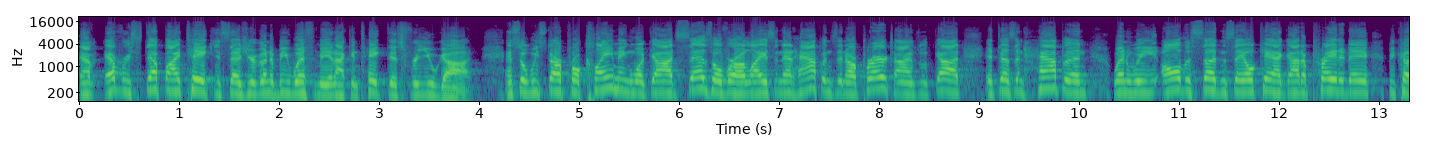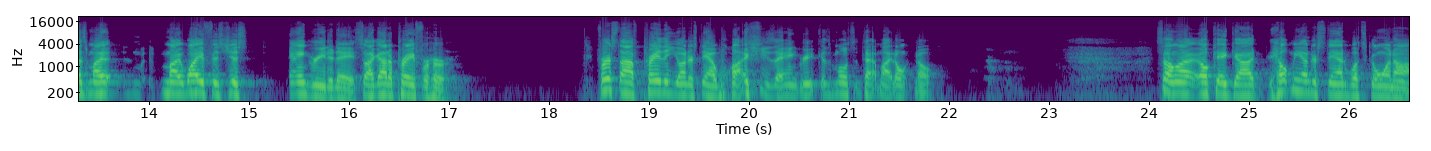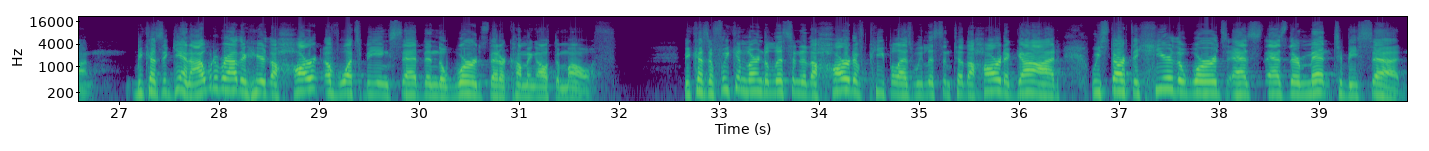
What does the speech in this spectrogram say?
every step I take, you says, You're going to be with me, and I can take this for you, God. And so we start proclaiming what God says over our lives, and that happens in our prayer times with God. It doesn't happen when we all of a sudden say, Okay, I got to pray today because my, my wife is just angry today, so I got to pray for her. First off, pray that you understand why she's angry, because most of the time I don't know. So I'm like, okay, God, help me understand what's going on. Because again, I would rather hear the heart of what's being said than the words that are coming out the mouth. Because if we can learn to listen to the heart of people as we listen to the heart of God, we start to hear the words as, as they're meant to be said.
